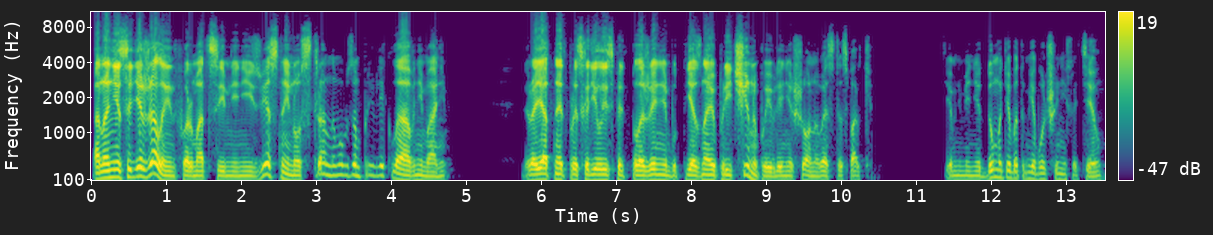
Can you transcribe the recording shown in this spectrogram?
Она не содержала информации мне неизвестной, но странным образом привлекла внимание. Вероятно, это происходило из предположения, будто я знаю причину появления Шона в Эстес-парке. Тем не менее, думать об этом я больше не хотел.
